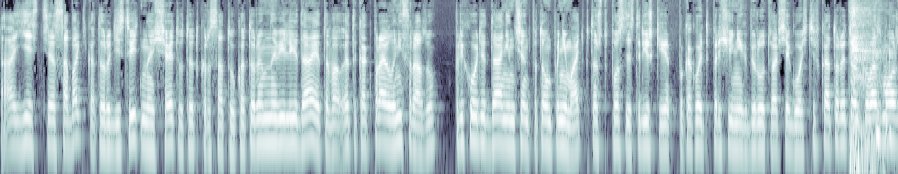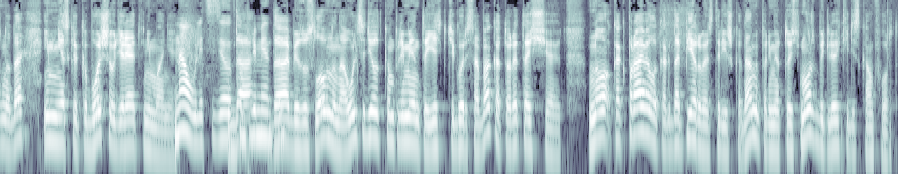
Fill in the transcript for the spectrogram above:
А есть э, собаки, которые действительно ощущают вот эту красоту, которую им навели, да, это, это, как правило, не сразу приходит, да, они начинают потом понимать, потому что после стрижки по какой-то причине их берут во все гости, в которые только возможно, да, им несколько больше уделяют внимания. На улице делают да, комплименты? Да, безусловно, на улице делают комплименты. Есть категория собак, которые это ощущают. Но, как правило, когда первая стрижка, да, например, то есть может быть легкий дискомфорт.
